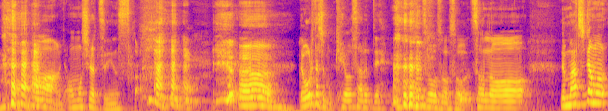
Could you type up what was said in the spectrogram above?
ああ面白いやついるんすか。あ で俺たちも毛をされて そうそうそう。そので町田も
